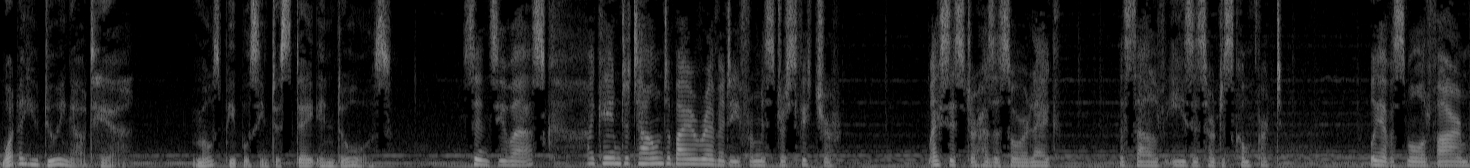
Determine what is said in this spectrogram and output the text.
What are you doing out here? Most people seem to stay indoors. Since you ask, I came to town to buy a remedy for Mistress Fitcher. My sister has a sore leg. The salve eases her discomfort. We have a small farm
